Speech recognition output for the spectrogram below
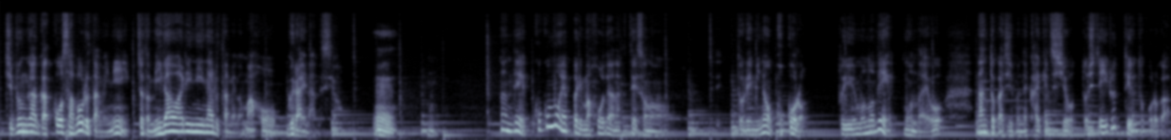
自分が学校をサボるためにちょっと身代わりになるための魔法ぐらいなんですよ。うん。なんで、ここもやっぱり魔法ではなくて、その、ドレミの心というもので問題をなんとか自分で解決しようとしているっていうところが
